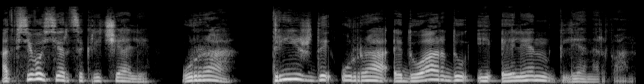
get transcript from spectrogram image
от всего сердца кричали «Ура! Трижды ура Эдуарду и Элен Гленнерван!»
